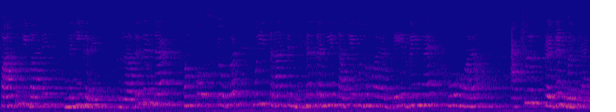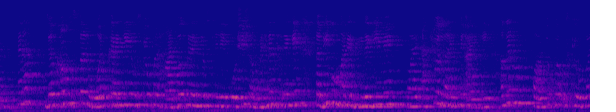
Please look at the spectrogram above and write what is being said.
फालतू की बातें नहीं करें। रादर देन दैट हमको उसके ऊपर पूरी तरह से मेहनत करनी है ताकि वो जो हमारा डे ड्रीम है, वो हमारा एक्चुअल प्रेजेंट बन जाए। है ना? जब हम उस पर वर्क करेंगे, उसके ऊपर हार्ड वर्क करेंगे, उसके लिए कोशिश और मेहनत करेंगे, तभी वो हमारी ज़िंदगी में, हमारे एक्चुअल लाइफ में आएगी। अगर हम फालतू का उसके ऊपर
